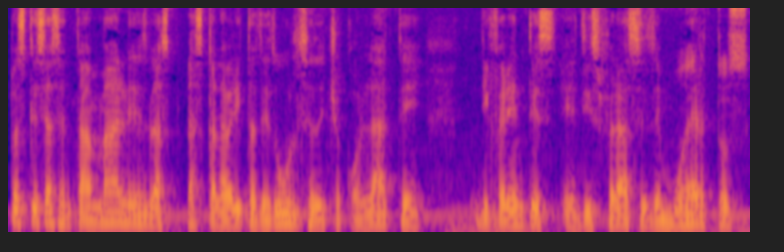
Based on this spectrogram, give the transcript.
pues que se hacen tamales, las, las calaveritas de dulce, de chocolate, diferentes eh, disfraces de muertos,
